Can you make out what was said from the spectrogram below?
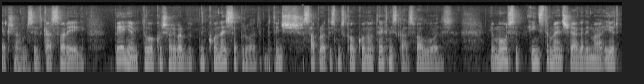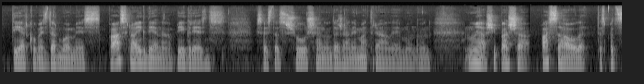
iekšā. Mums ir kā svarīgi pieņemt to, kurš arī varbūt neko nesaprot, bet viņš saprot vismaz kaut ko no tehniskās valodas. Jo mūsu instrumenti šajā gadījumā ir tie, ar ko mēs darbojamies pārsvarā ikdienā, piegrieznis, kas saistās ar šūšanu un dažādiem materiāliem. Un, un, nu jā, šī pašā pasaule, tas pats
